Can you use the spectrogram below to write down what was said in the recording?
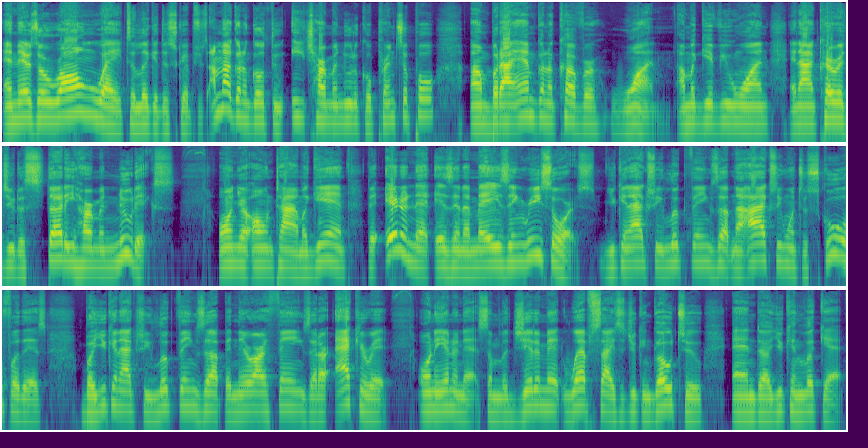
and there's a wrong way to look at the scriptures. I'm not going to go through each hermeneutical principle, um, but I am going to cover one. I'm going to give you one, and I encourage you to study hermeneutics on your own time. Again, the internet is an amazing resource. You can actually look things up. Now, I actually went to school for this, but you can actually look things up, and there are things that are accurate on the internet, some legitimate websites that you can go to and uh, you can look at.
